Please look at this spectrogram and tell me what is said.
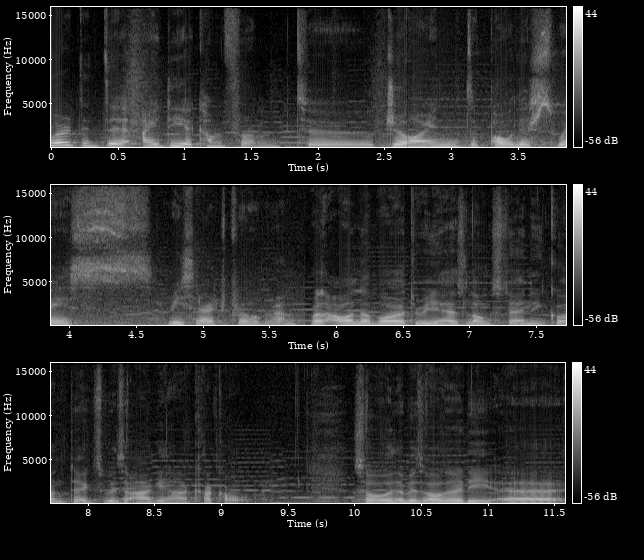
Where did the idea come from to join the Polish-Swiss research program? Well, our laboratory has long-standing contacts with AGH Krakow. So there is already a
